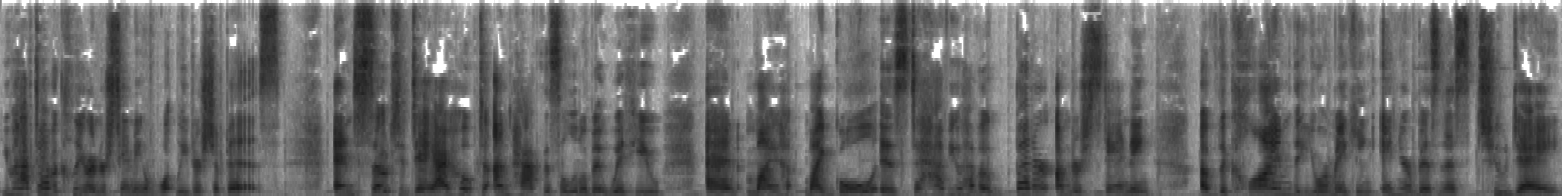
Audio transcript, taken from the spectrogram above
you have to have a clear understanding of what leadership is. And so today I hope to unpack this a little bit with you and my my goal is to have you have a better understanding of the climb that you're making in your business today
